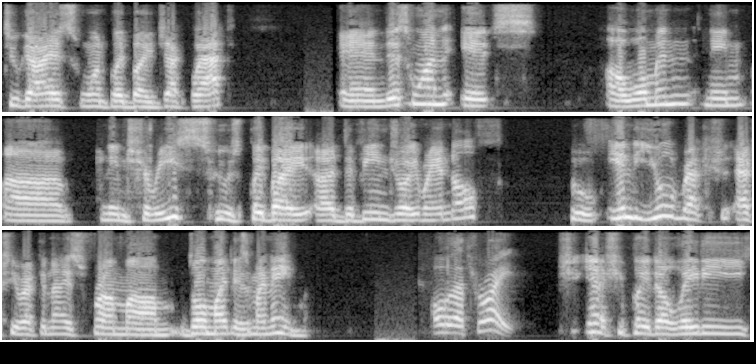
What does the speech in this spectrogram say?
two guys, one played by Jack Black, and this one it's a woman named uh, named Cherise who's played by uh, Da'Vine Joy Randolph, who Andy you'll rec- actually recognize from um, Dolemite is my name. Oh, that's right. She, yeah, she played a lady.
